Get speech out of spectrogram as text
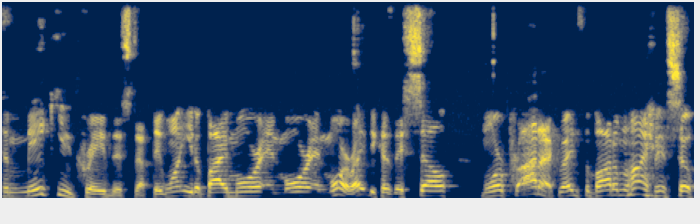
to make you crave this stuff. They want you to buy more and more and more, right? Because they sell more product, right? It's the bottom line. And so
